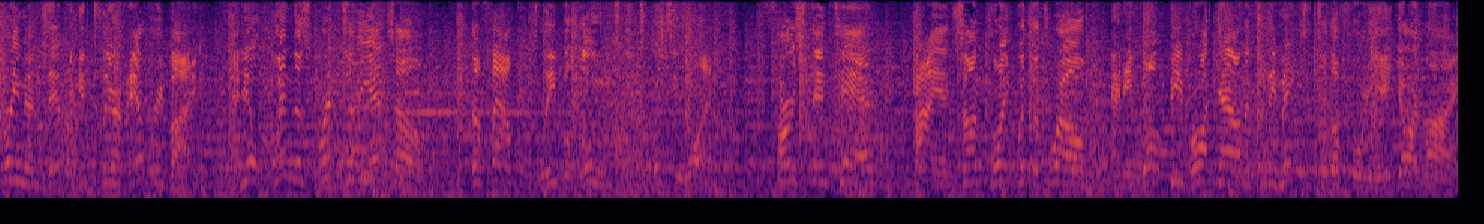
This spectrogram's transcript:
Freeman's able to get clear of everybody. And he'll win the sprint to the end zone. The Falcons lead balloons to 21. First and 10. Ryan's on point with the throw, and he won't be brought down until he makes it to the 48-yard line.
